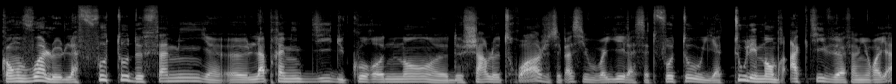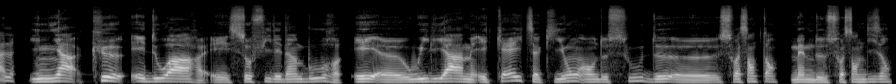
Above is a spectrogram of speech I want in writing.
Quand on voit la photo de famille euh, l'après-midi du couronnement de Charles III, je ne sais pas si vous voyez là cette photo où il y a tous les membres actifs de la famille royale. Il n'y a que Édouard et Sophie d'Édimbourg et William et Kate qui ont en dessous de 60 euh, ans, même de 70 ans.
